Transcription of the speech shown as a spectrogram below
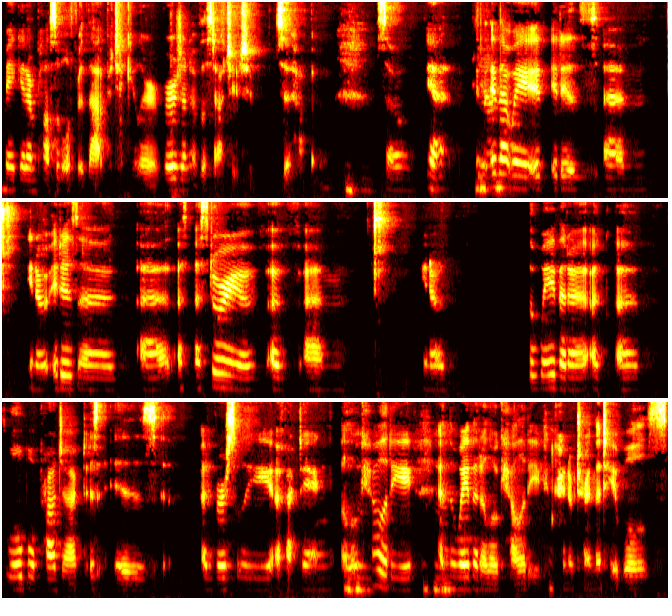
make it impossible for that particular version of the statute to to happen. Mm-hmm. So yeah, in, yeah. in that way, it, it is, um, you know, it is a, a, a story of, of um, you know, the way that a, a, a, global project is, is adversely affecting a mm-hmm. locality mm-hmm. and the way that a locality can kind of turn the tables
